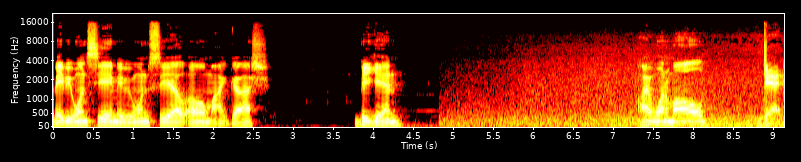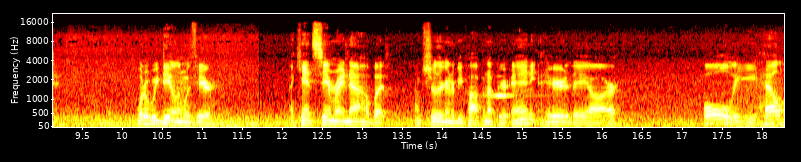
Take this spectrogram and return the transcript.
Maybe one CA, maybe one CL. Oh my gosh. Begin. I want them all dead. What are we dealing with here? I can't see them right now, but I'm sure they're going to be popping up here. And here they are. Holy hell.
